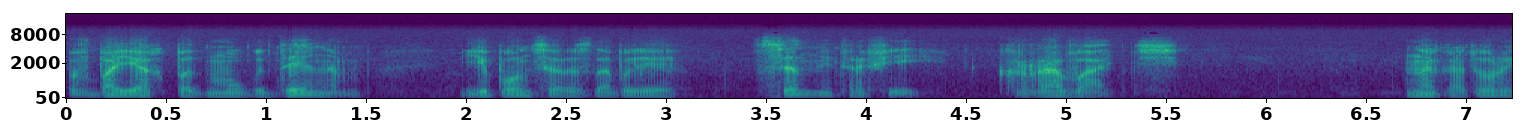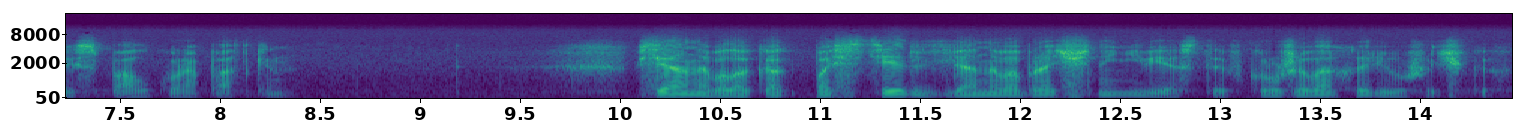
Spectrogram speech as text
В боях под Мугденом японцы раздобыли ценный трофей — кровать, на которой спал Куропаткин. Вся она была как постель для новобрачной невесты, в кружевах и рюшечках.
